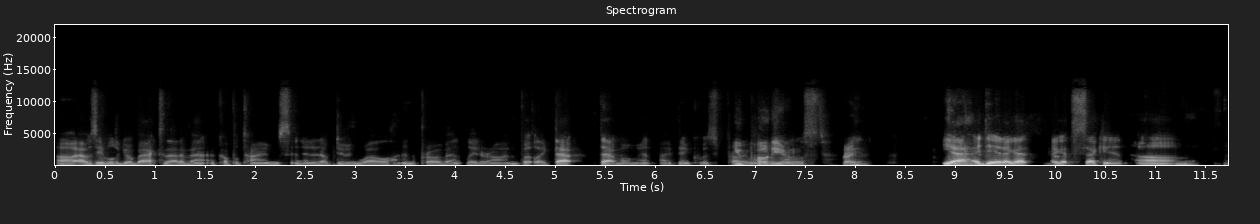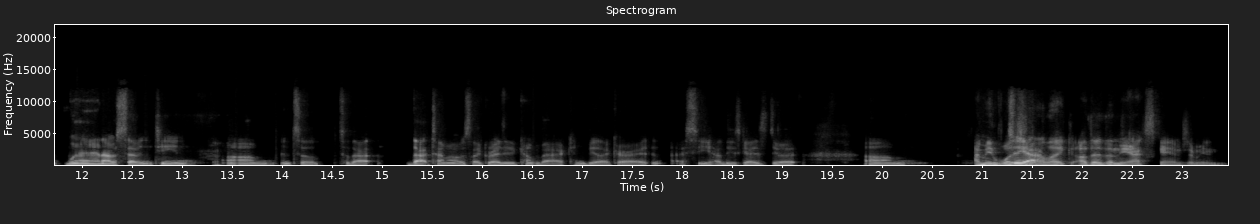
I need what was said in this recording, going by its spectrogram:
Uh, i was able to go back to that event a couple times and ended up doing well in the pro event later on but like that that moment i think was You probably of the right? yeah Yeah. i did. I got i got second um, when i was 17 um, and so to that that time I was like ready to come back and be like, all right, I see how these guys do it. Um, I mean, was So, yeah. there like other than the X Games? I mean,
